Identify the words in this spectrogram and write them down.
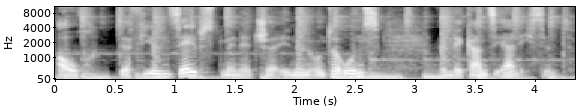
Auch der vielen Selbstmanagerinnen unter uns, wenn wir ganz ehrlich sind.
